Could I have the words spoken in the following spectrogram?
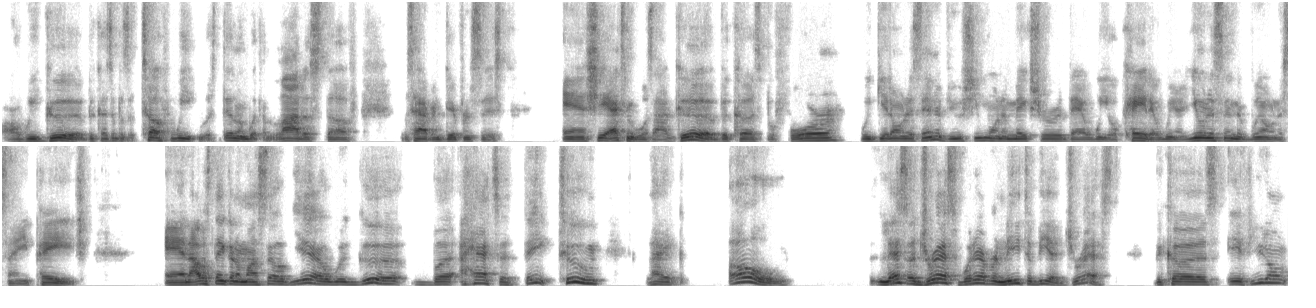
"Are we good?" Because it was a tough week. We was dealing with a lot of stuff, was having differences, and she asked me, "Was I good?" Because before we get on this interview, she want to make sure that we okay, that we're in unison, that we're on the same page. And I was thinking to myself, yeah, we're good. But I had to think too, like, oh, let's address whatever need to be addressed. Because if you don't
